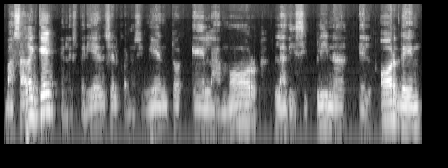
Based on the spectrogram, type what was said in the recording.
¿Basada en qué? En la experiencia, el conocimiento, el amor, la disciplina, el orden,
